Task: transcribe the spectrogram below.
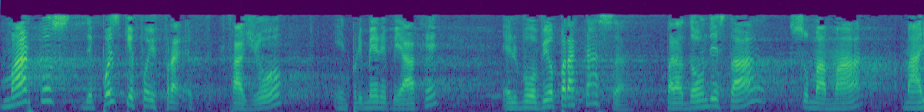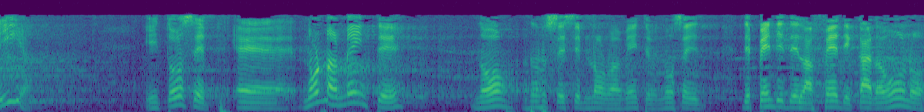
Marcos, depois que foi fallou em primeiro viagem, ele voltou para casa, para onde está sua mamá Maria. Então, eh, normalmente, não, não sei se normalmente, não sei, depende da fé de cada um,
